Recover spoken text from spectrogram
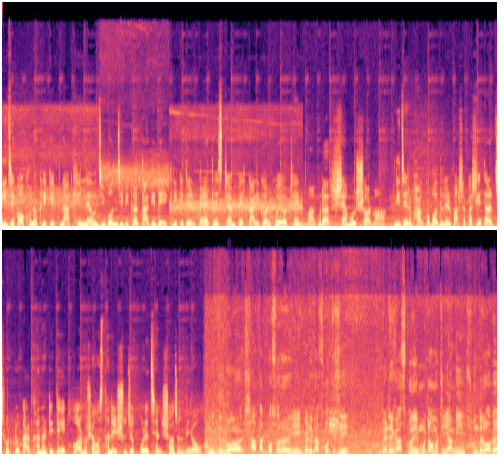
নিজে কখনো ক্রিকেট না খেললেও জীবন জীবিকার তাগিদে ক্রিকেটের ব্যাট ও স্ট্যাম্পের কারিগর হয়ে ওঠেন মাগুরার শ্যামল শর্মা। নিজের ভাগ্য বদলের পাশাপাশি তার ছোট্ট কারখানাটিতে কর্মসংস্থানের সুযোগ করেছেন স্বজনদেরও। আমি দীর্ঘ সাত আট বছর এই বেডে কাজ করতেছি। বেডে কাজ করেই মোটামুটি আমি সুন্দরভাবে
